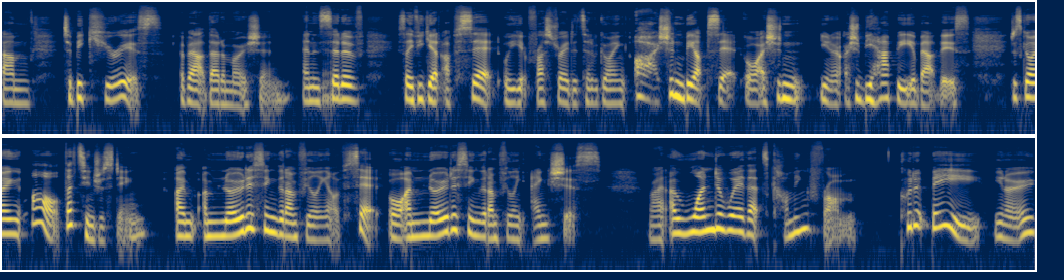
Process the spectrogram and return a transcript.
um, to be curious about that emotion. And instead of, say, if you get upset or you get frustrated, instead of going, oh, I shouldn't be upset or I shouldn't, you know, I should be happy about this, just going, oh, that's interesting. I'm, I'm noticing that I'm feeling upset or I'm noticing that I'm feeling anxious, right? I wonder where that's coming from. Could it be, you know,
